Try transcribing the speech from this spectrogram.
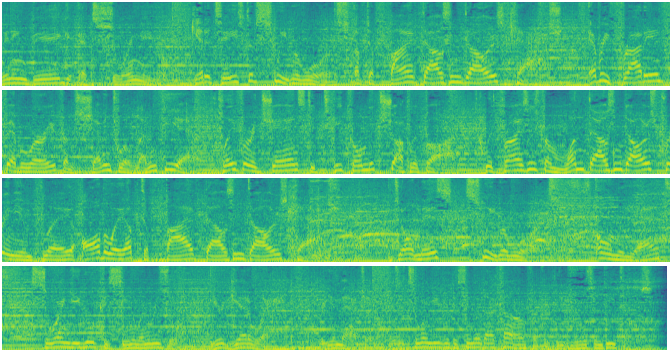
winning big at Soaring Eagle. Get a taste of sweet rewards up to $5,000 cash every Friday in February from 7 to 11 p.m. Play for a chance to take home the chocolate bar with prizes from $1,000 premium play all the way up to $5,000 cash. Don't miss Sweet Rewards. Only at Soaring Eagle Casino and Resort. Your getaway. Reimagine. Visit SoaringEagleCasino.com for complete rules and details.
